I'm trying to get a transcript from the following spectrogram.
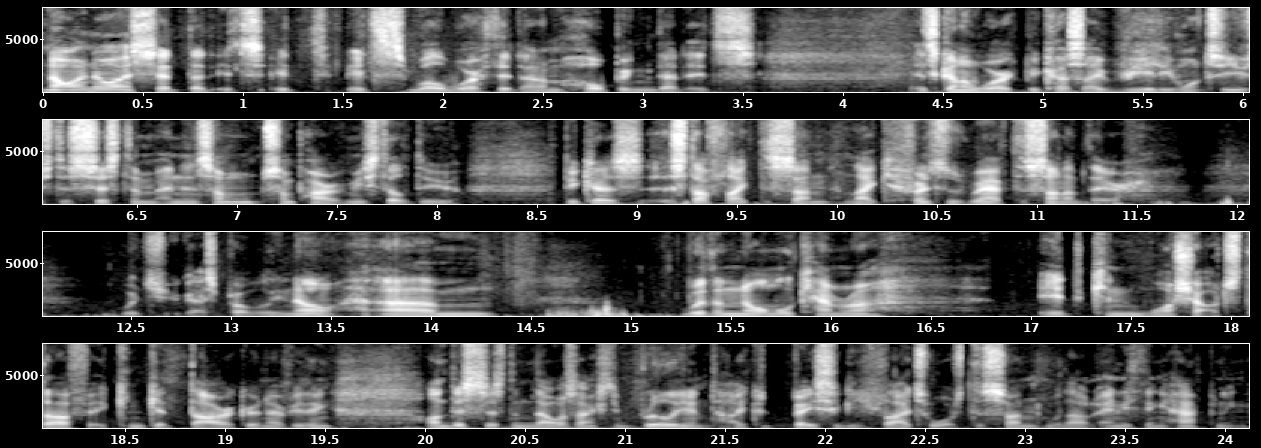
now I know I said that it's it, it's well worth it, and I'm hoping that it's it's gonna work because I really want to use the system, and in some some part of me still do because stuff like the sun, like for instance, we have the sun up there, which you guys probably know. Um, with a normal camera, it can wash out stuff, it can get darker and everything. On this system, that was actually brilliant. I could basically fly towards the sun without anything happening.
